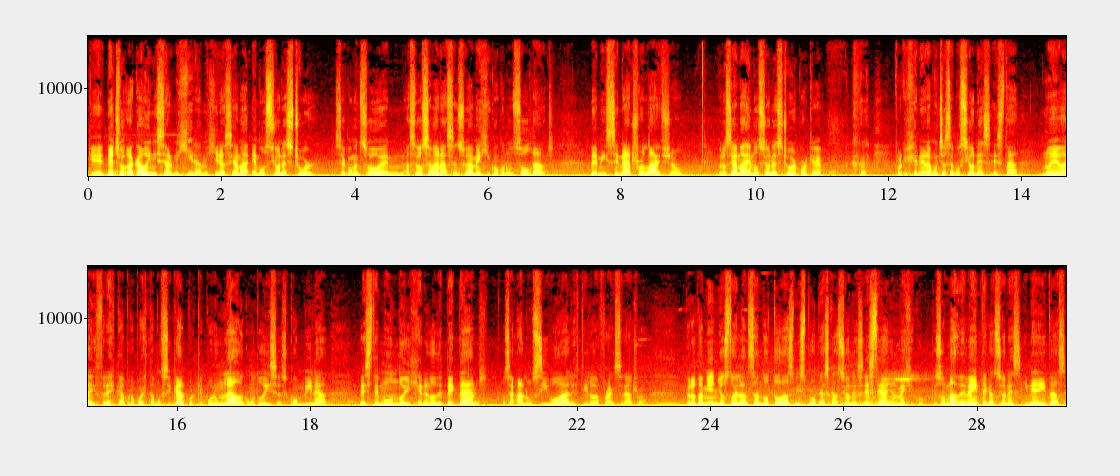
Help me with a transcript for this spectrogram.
que de hecho acabo de iniciar mi gira. Mi gira se llama Emociones Tour. Se comenzó en, hace dos semanas en Ciudad de México con un sold out de mi Sinatra Live Show. Pero se llama Emociones Tour porque, porque genera muchas emociones esta nueva y fresca propuesta musical. Porque por un lado, como tú dices, combina este mundo y género de big band, o sea, alusivo al estilo de Frank Sinatra pero también yo estoy lanzando todas mis propias canciones este año en México, que son más de 20 canciones inéditas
